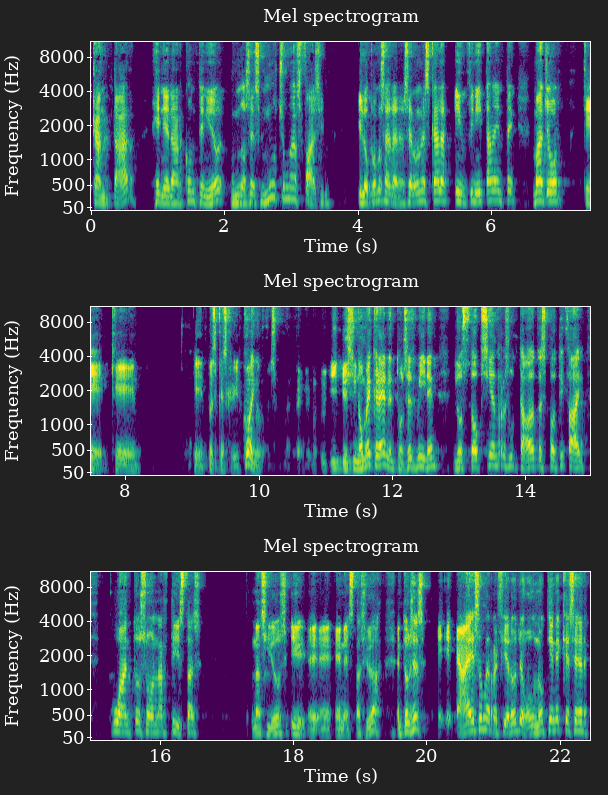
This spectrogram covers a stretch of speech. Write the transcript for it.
cantar, generar contenido nos es mucho más fácil y lo podemos hacer a una escala infinitamente mayor que, pues, que escribir código. Y, y, si no me creen, entonces miren los top 100 resultados de Spotify, cuántos son artistas nacidos y, eh, eh, en esta ciudad. Entonces, eh, a eso me refiero yo. Uno tiene que ser,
